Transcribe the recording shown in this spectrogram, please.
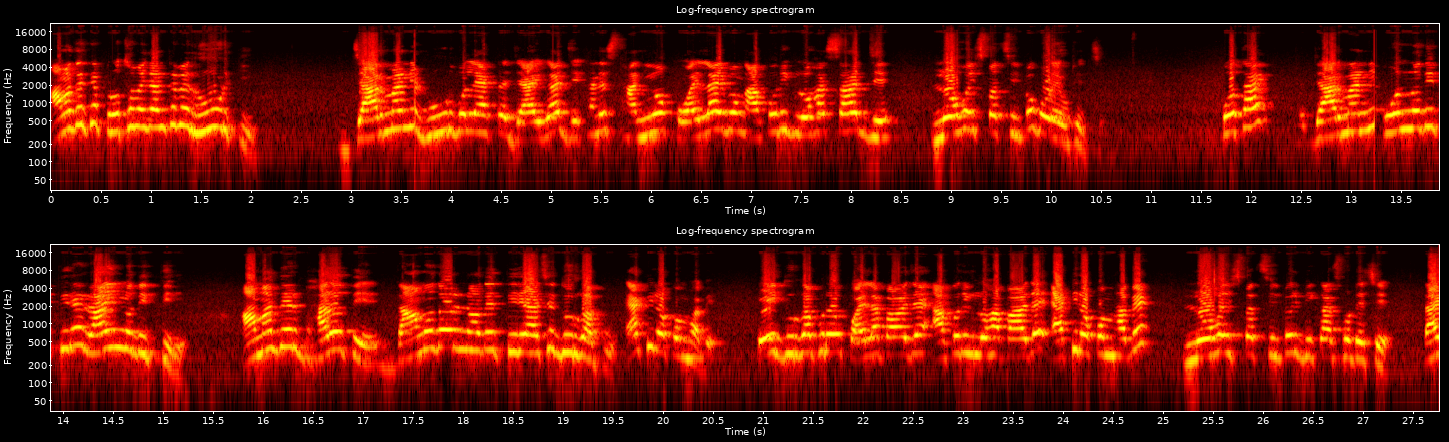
আমাদেরকে প্রথমে জানতে হবে রুড় কি? জার্মানি রুড় বলে একটা জায়গা যেখানে স্থানীয় কয়লা এবং আকরিক লোহার সাহায্যে লৌহ ইস্পাত শিল্প গড়ে উঠেছে। কোথায়? জার্মানি কোন নদীর তীরে? রাইন নদীর তীরে। আমাদের ভারতে দামোদর নদের তীরে আছে দুর্গাপুর। একই রকম ভাবে এই দুর্গাপুরেও কয়লা পাওয়া যায়, আকরিক লোহা পাওয়া যায়, একই রকম ভাবে লৌহ ইস্পাত শিল্পের বিকাশ ঘটেছে। তাই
